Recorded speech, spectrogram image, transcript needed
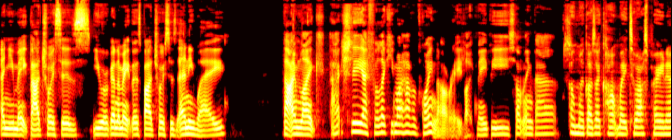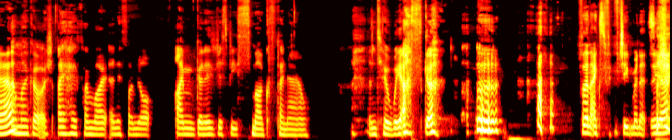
and you make bad choices, you are going to make those bad choices anyway. That I'm like, actually, I feel like you might have a point now, Ray. Like maybe something bad. Oh my god, I can't wait to ask Prano. Oh my gosh, I hope I'm right, and if I'm not, I'm going to just be smug for now until we ask her. for the next 15 minutes. Yeah.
